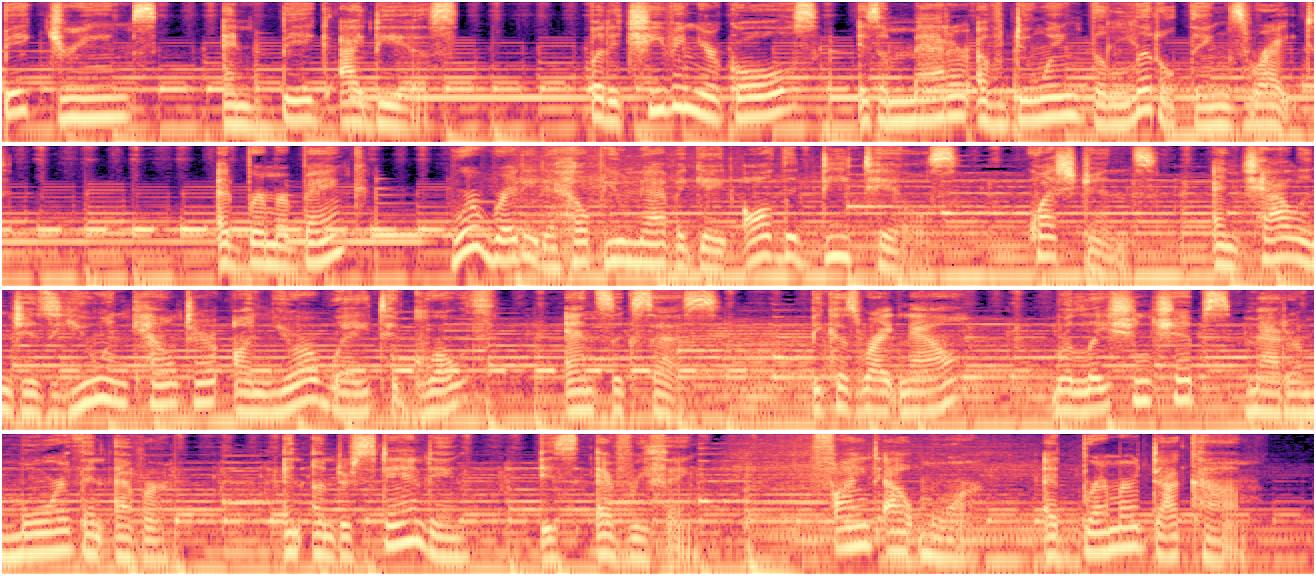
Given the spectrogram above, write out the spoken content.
big dreams and big ideas. But achieving your goals is a matter of doing the little things right. At Bremer Bank, we're ready to help you navigate all the details, questions, and challenges you encounter on your way to growth and success. Because right now, relationships matter more than ever, and understanding is everything. Find out more at bremer.com.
